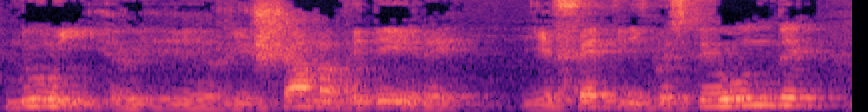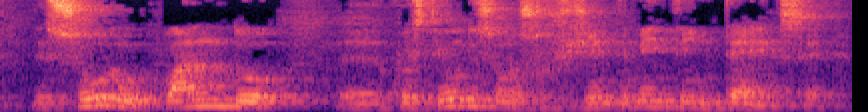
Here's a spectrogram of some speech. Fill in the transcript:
noi eh, riusciamo a vedere gli effetti di queste onde solo quando eh, queste onde sono sufficientemente intense,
